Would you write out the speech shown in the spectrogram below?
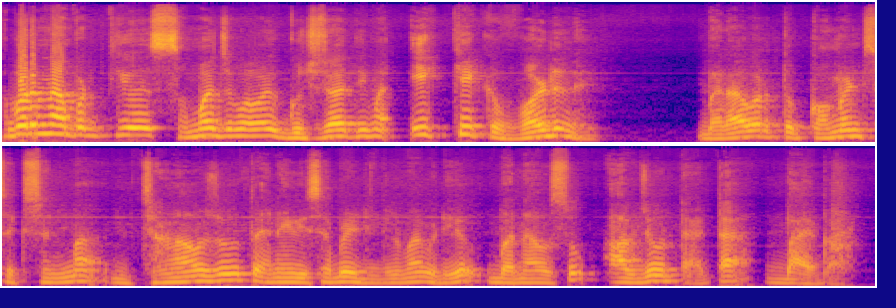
ખબર ના પડતી હોય, સમજવા હોય, ગુજરાતીમાં એક એક વર્ડને બરાબર તો કોમેન્ટ સેક્શનમાં જણાવજો તો એની વિશે આપણે ડિટેલમાં વીડિયો બનાવશું. આવજો, ટાટા બાય બાય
